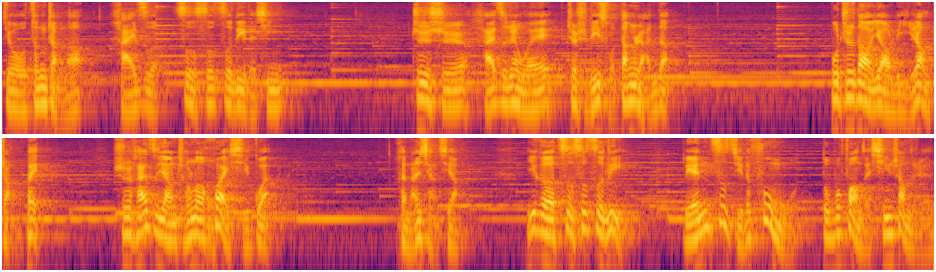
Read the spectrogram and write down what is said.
就增长了孩子自私自利的心，致使孩子认为这是理所当然的，不知道要礼让长辈，使孩子养成了坏习惯。很难想象，一个自私自利，连自己的父母都不放在心上的人，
